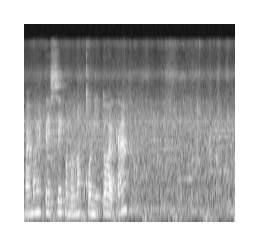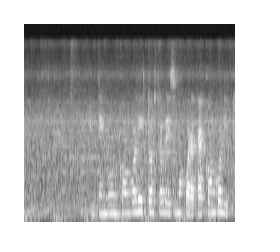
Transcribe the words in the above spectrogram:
Vamos a especie como unos conitos acá. Aquí tengo un congolito, esto le decimos por acá congolito.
